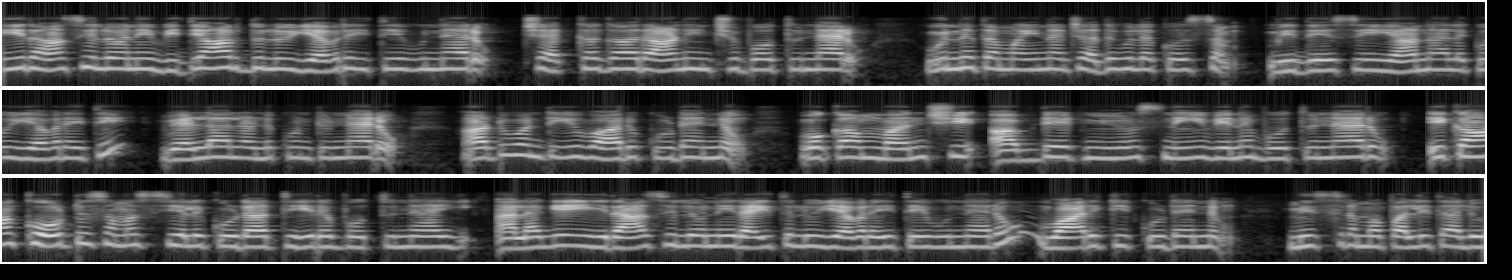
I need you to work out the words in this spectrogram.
ఈ రాశిలోని విద్యార్థులు ఎవరైతే ఉన్నారో చక్కగా రాణించబోతున్నారు. ఉన్నతమైన చదువుల కోసం విదేశీ యానాలకు ఎవరైతే వెళ్ళాలనుకుంటున్నారో అటువంటి వారు కూడాను ఒక మంచి అప్డేట్ న్యూస్ని వినబోతున్నారు. ఇక కోర్టు సమస్యలు కూడా తీరబోతున్నాయి. అలాగే ఈ రాశిలోని రైతులు ఎవరైతే ఉన్నారో వారికి కూడాను మిశ్రమ ఫలితాలు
